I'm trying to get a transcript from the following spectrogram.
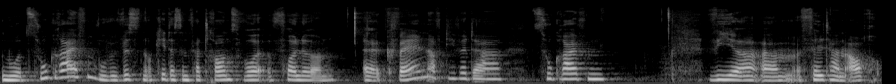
nur zugreifen, wo wir wissen, okay, das sind vertrauensvolle äh, Quellen, auf die wir da zugreifen. Wir ähm, filtern auch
